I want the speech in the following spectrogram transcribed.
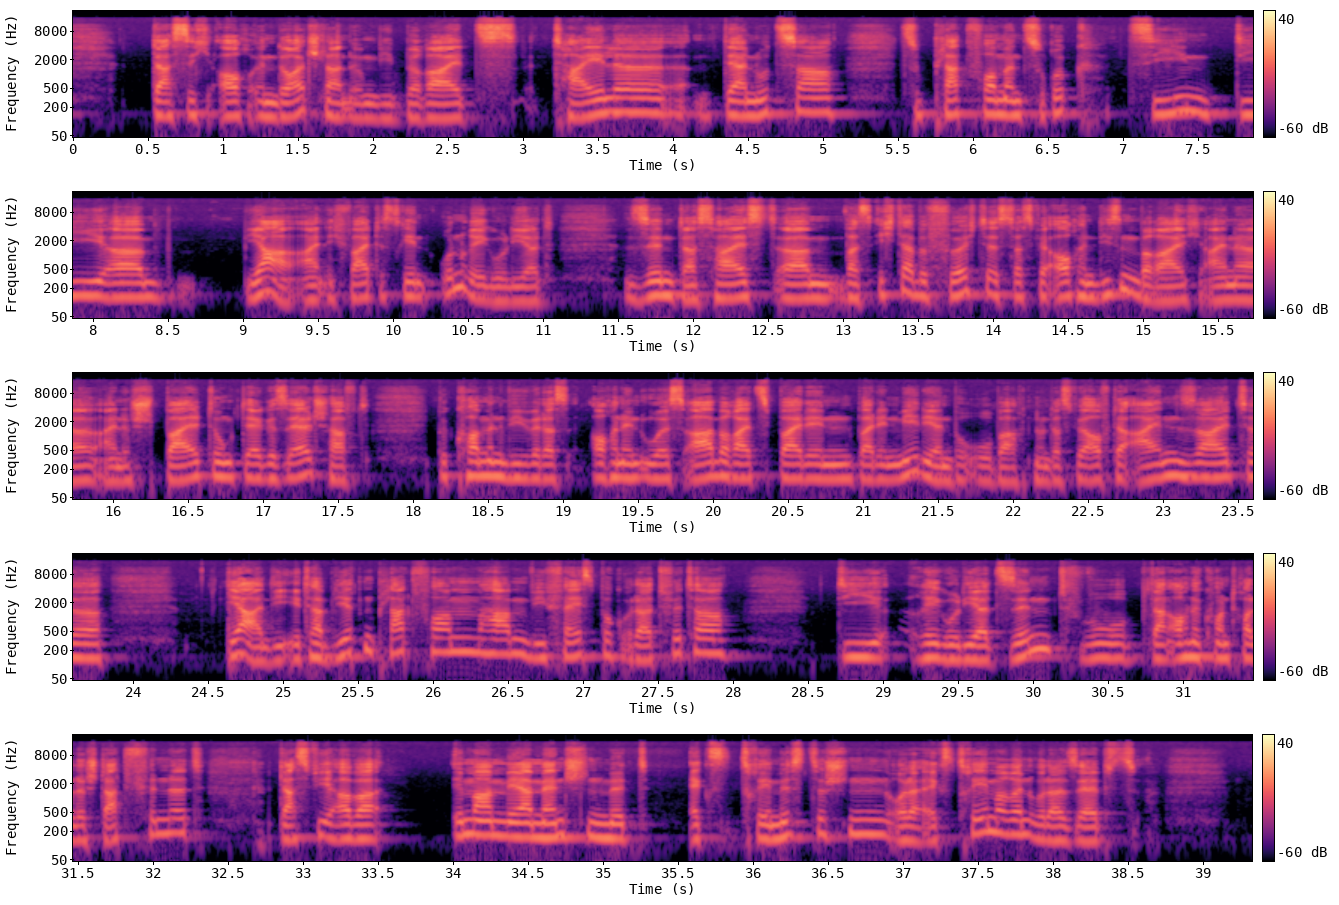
dass sich auch in Deutschland irgendwie bereits Teile der Nutzer zu Plattformen zurückziehen, die äh, ja eigentlich weitestgehend unreguliert sind. Das heißt, ähm, was ich da befürchte, ist, dass wir auch in diesem Bereich eine, eine Spaltung der Gesellschaft bekommen, wie wir das auch in den USA bereits bei den, bei den Medien beobachten. Und dass wir auf der einen Seite ja, die etablierten Plattformen haben, wie Facebook oder Twitter, die reguliert sind, wo dann auch eine Kontrolle stattfindet, dass wir aber immer mehr Menschen mit extremistischen oder extremeren oder selbst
